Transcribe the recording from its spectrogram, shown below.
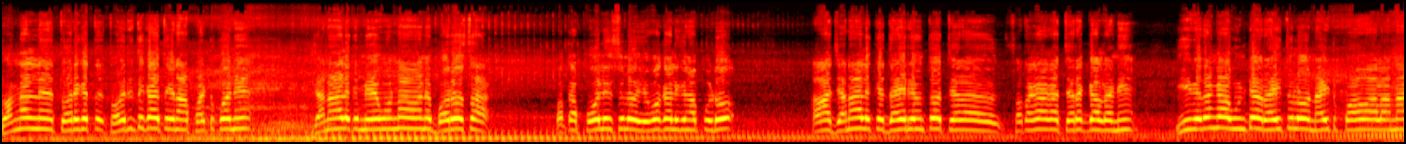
దొంగల్ని త్వరిత త్వరితగతిన పట్టుకొని జనాలకి మేమున్నామని భరోసా ఒక పోలీసులు ఇవ్వగలిగినప్పుడు ఆ జనాలకి ధైర్యంతో తిర స్వతహాగా తిరగలరని ఈ విధంగా ఉంటే రైతులు నైట్ పోవాలన్నా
